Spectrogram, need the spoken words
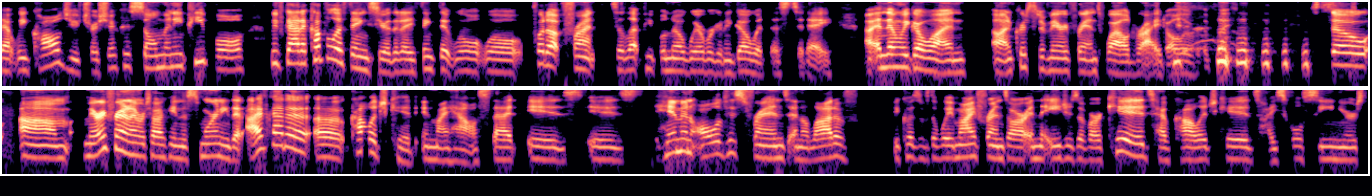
that we called you, Tricia, because so many people. We've got a couple of things here that I think that we'll we'll put up front to let people know where we're going to go with this today, uh, and then we go on on Krista Mary Fran's wild ride all over the place. so um, Mary Fran and I were talking this morning that I've got a, a, college kid in my house that is is him and all of his friends and a lot of because of the way my friends are and the ages of our kids have college kids, high school seniors.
